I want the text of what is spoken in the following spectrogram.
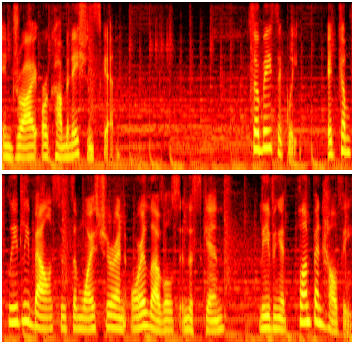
in dry or combination skin. So basically, it completely balances the moisture and oil levels in the skin, leaving it plump and healthy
